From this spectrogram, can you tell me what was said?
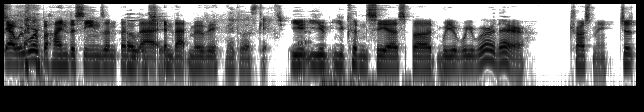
Yeah, we were behind the scenes in, in oh, Holy that shit. in that movie. Nicolas Cage. You Yeah. you you couldn't see us, but we we were there. Trust me. Just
